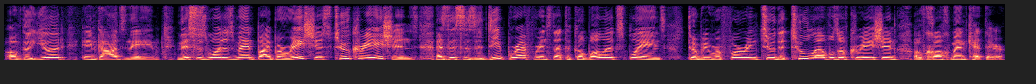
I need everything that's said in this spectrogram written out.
of the Yud in God's name. This is what is meant by Bereshis, two creations, as this is a deep reference that the Kabbalah explains to be referring to the two levels of creation of Chachma and Keter.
